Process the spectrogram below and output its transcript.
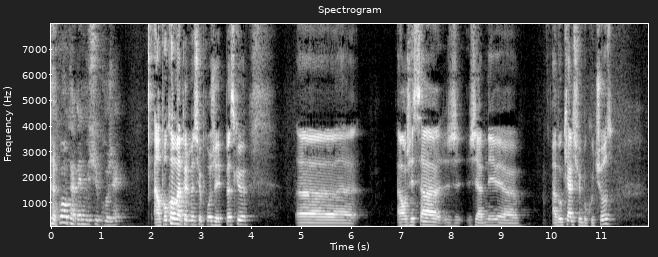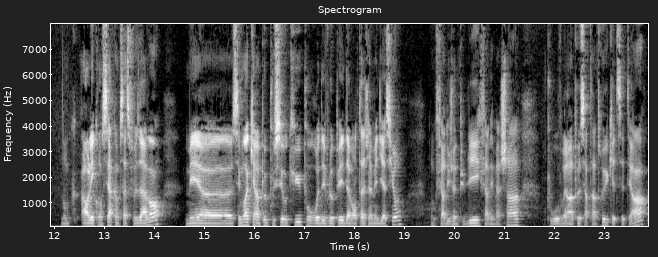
Pourquoi on t'appelle Monsieur Projet? Alors pourquoi on m'appelle Monsieur Projet? Parce que. euh, alors j'ai ça. j'ai- amené. euh, à Bocal, je fais beaucoup de choses. Donc, alors les concerts comme ça se faisait avant. Mais euh, c'est moi qui ai un peu poussé au cul pour redévelopper davantage la médiation. Donc faire du jeune public, faire des machins, pour ouvrir un peu certains trucs, etc.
